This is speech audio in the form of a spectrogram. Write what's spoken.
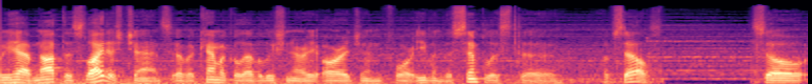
We have not the slightest chance of a chemical evolutionary origin for even the simplest uh, of cells. So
